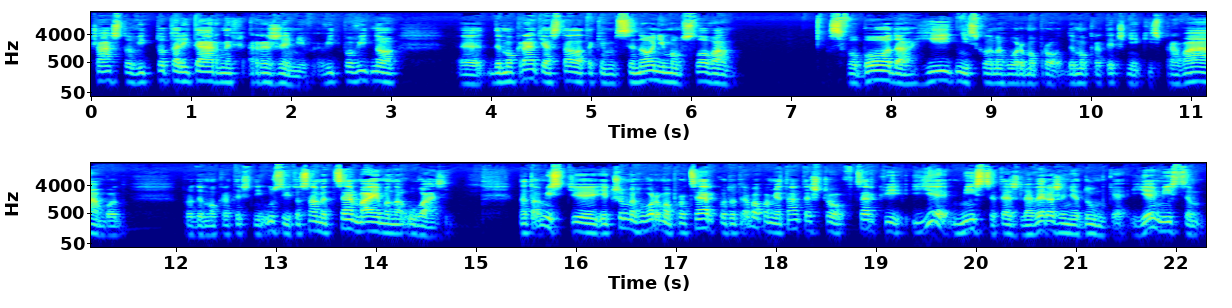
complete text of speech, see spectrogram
часто від тоталітарних режимів. Відповідно, демократія стала таким синонімом слова свобода, гідність, коли ми говоримо про демократичні якісь права або про демократичний устрій, то саме це маємо на увазі. Натомість, е, якщо ми говоримо про церкву, то треба пам'ятати, що в церкві є місце теж для вираження думки, є місцем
